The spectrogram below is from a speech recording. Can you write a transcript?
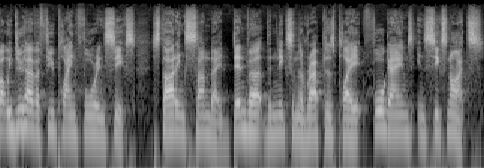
But we do have a few playing four in six. Starting Sunday, Denver, the Knicks, and the Raptors play four games in six nights.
